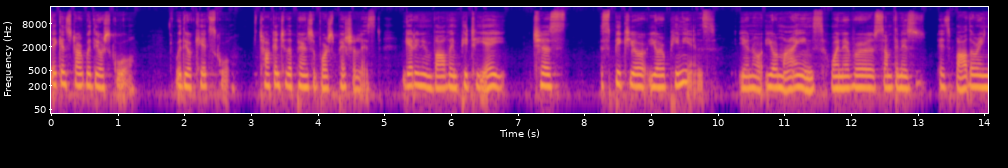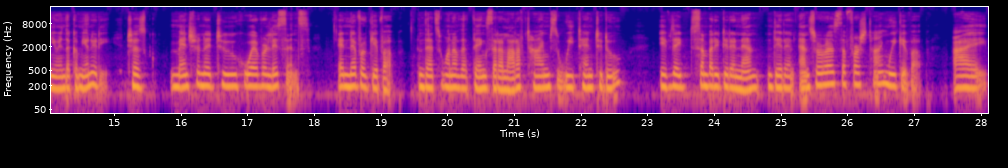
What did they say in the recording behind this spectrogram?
they can start with your school, with your kids' school talking to the parent support specialist, getting involved in PTA, just speak your, your opinions, you know, your minds whenever something is, is bothering you in the community. Just mention it to whoever listens and never give up. And that's one of the things that a lot of times we tend to do. If they somebody didn't an, didn't answer us the first time, we give up. I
